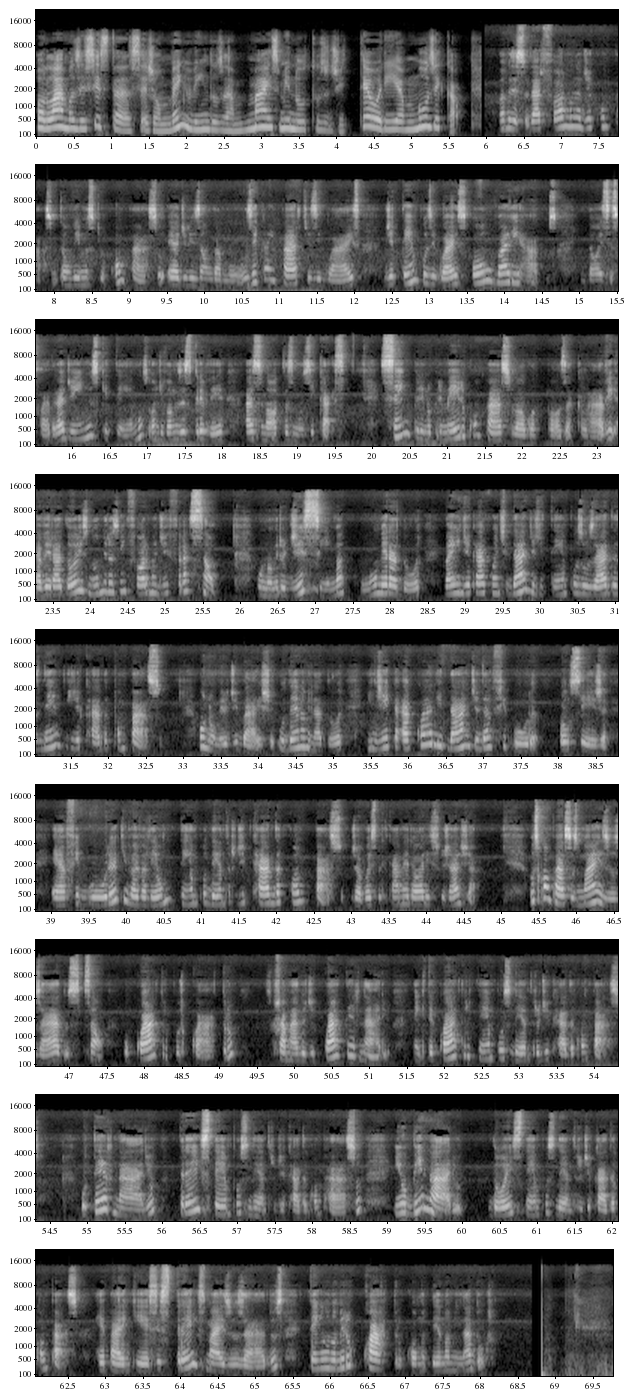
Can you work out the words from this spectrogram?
Olá, musicistas! Sejam bem-vindos a mais minutos de teoria musical. Vamos estudar fórmula de compasso. Então, vimos que o compasso é a divisão da música em partes iguais, de tempos iguais ou variados. Então, esses quadradinhos que temos, onde vamos escrever as notas musicais. Sempre no primeiro compasso, logo após a clave, haverá dois números em forma de fração. O número de cima, numerador, vai indicar a quantidade de tempos usadas dentro de cada compasso. O número de baixo, o denominador, indica a qualidade da figura, ou seja, é a figura que vai valer um tempo dentro de cada compasso. Já vou explicar melhor isso já já. Os compassos mais usados são o 4 por 4, chamado de quaternário, tem que ter quatro tempos dentro de cada compasso. O ternário, três tempos dentro de cada compasso, e o binário, dois tempos dentro de cada compasso. Reparem que esses três mais usados têm o número 4 como denominador.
